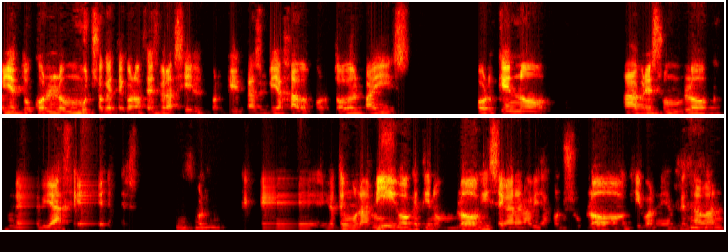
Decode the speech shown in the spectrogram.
oye, tú con lo mucho que te conoces Brasil, porque te has viajado por todo el país, ¿por qué no abres un blog de viajes? Porque yo tengo un amigo que tiene un blog y se gana la vida con su blog y bueno, y empezaban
